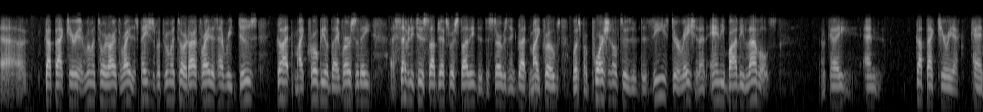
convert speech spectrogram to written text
Uh, gut bacteria and rheumatoid arthritis. Patients with rheumatoid arthritis have reduced gut microbial diversity. Uh, 72 subjects were studied. The disturbance in gut microbes was proportional to the disease duration and antibody levels. Okay, and gut bacteria can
